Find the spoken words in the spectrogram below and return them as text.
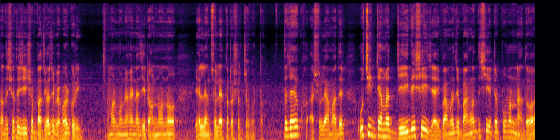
তাদের সাথে যেই সব বাজে বাজে ব্যবহার করি, আমার মনে হয় না যে এটা অন্য অন্য এয়ারলাইন্স হলে এতটা সহ্য করতো। তো যাই হোক, আসলে আমাদের উচিত যে আমরা যেই দেশেই যাই বা আমরা যে বাংলাদেশি এটার প্রমাণ না দেওয়া।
